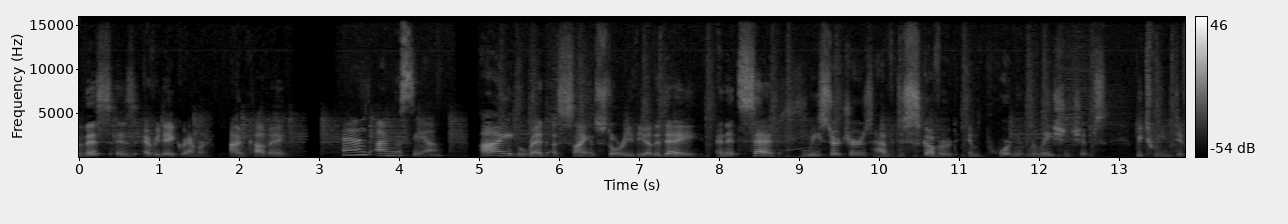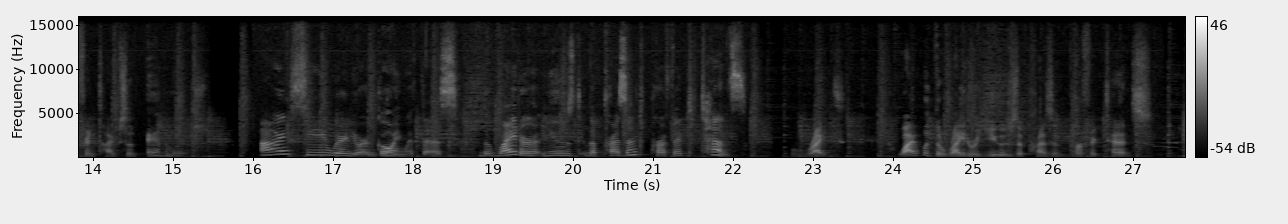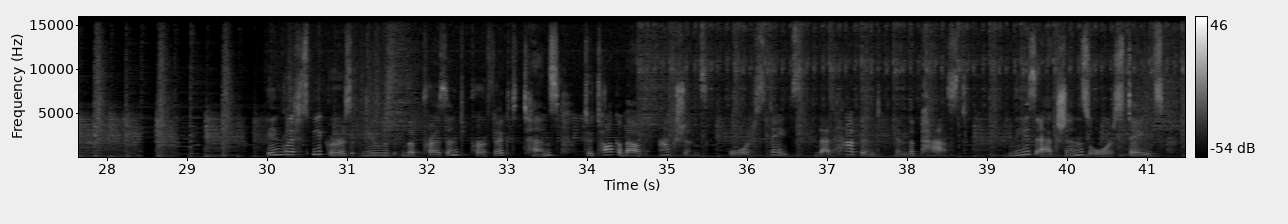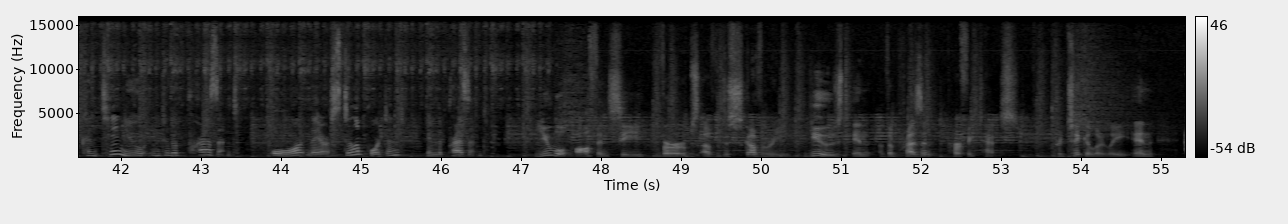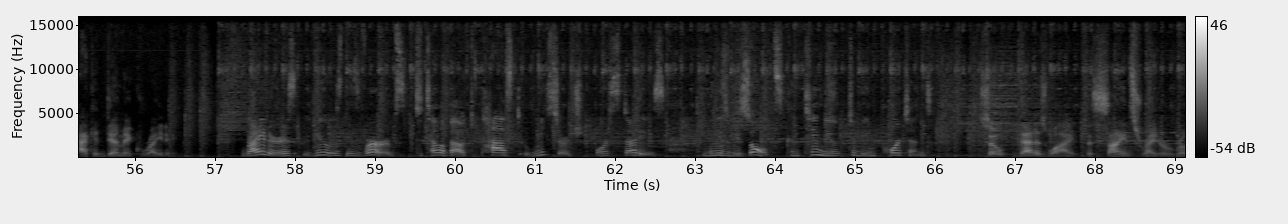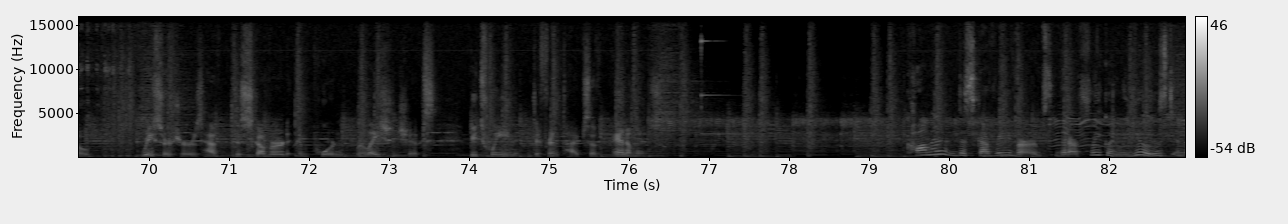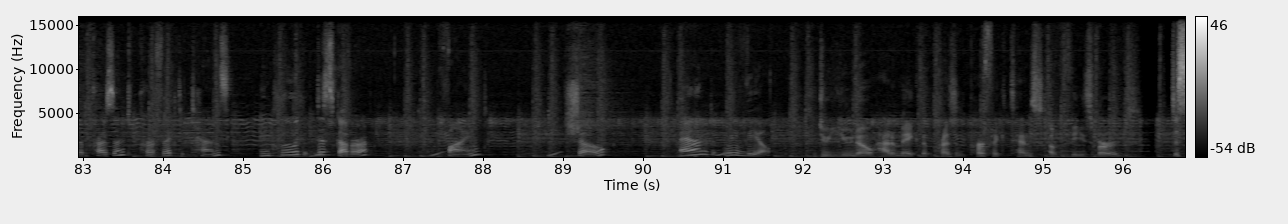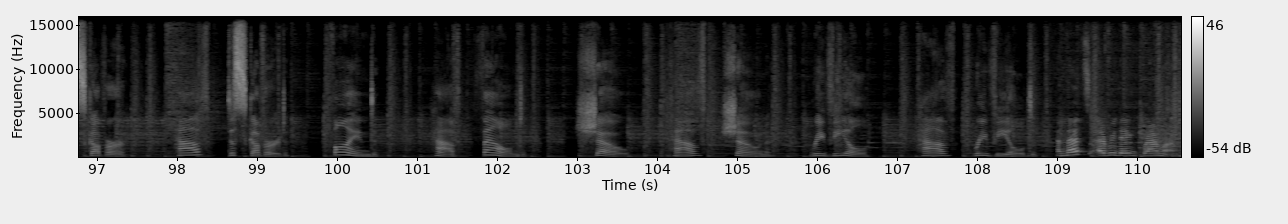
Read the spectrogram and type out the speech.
This is Everyday Grammar. I'm Kaveh. And I'm Lucia. I read a science story the other day, and it said researchers have discovered important relationships between different types of animals. I see where you are going with this. The writer used the present perfect tense. Right. Why would the writer use the present perfect tense? English speakers use the present perfect tense to talk about actions or states that happened in the past. These actions or states continue into the present, or they are still important in the present. You will often see verbs of discovery used in the present perfect tense, particularly in academic writing. Writers use these verbs to tell about past research or studies. These results continue to be important. So that is why the science writer wrote Researchers have discovered important relationships between different types of animals. Common discovery verbs that are frequently used in the present perfect tense include discover, find, show, and reveal. Do you know how to make the present perfect tense of these verbs? Discover, have discovered, find, have found, show, have shown, reveal, have revealed. And that's everyday grammar.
